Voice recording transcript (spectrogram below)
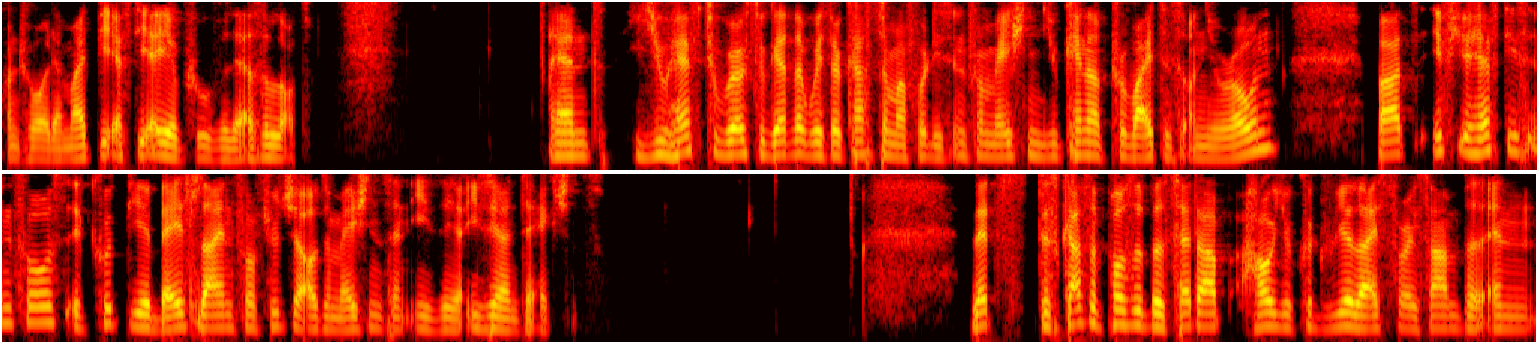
control, there might be FDA approval, there's a lot. And you have to work together with your customer for this information. You cannot provide this on your own. But if you have these infos, it could be a baseline for future automations and easier, easier interactions. Let's discuss a possible setup, how you could realize, for example, an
